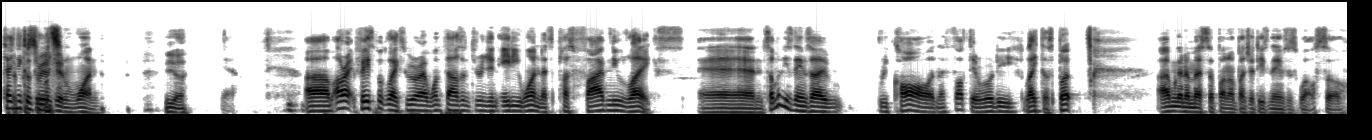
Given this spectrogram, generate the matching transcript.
Technical Episodes. 301. Yeah. Yeah. Um, all right, Facebook likes. We were at 1,381. That's plus five new likes. And some of these names I recall, and I thought they already liked us, but I'm going to mess up on a bunch of these names as well. So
